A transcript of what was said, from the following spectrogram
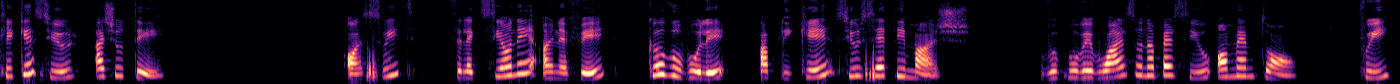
cliquez sur Ajouter. Ensuite, sélectionnez un effet que vous voulez appliquer sur cette image. Vous pouvez voir son aperçu en même temps. Puis,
